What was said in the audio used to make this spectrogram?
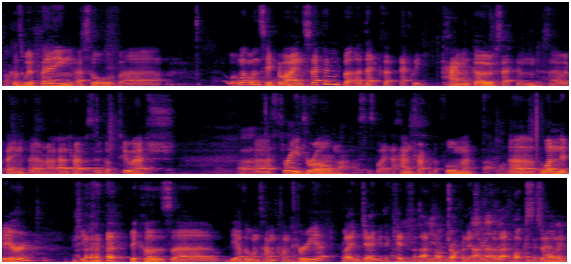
because we're playing a sort of, uh, well, I wouldn't say blind second, but a deck that definitely can go second, uh, we're playing a fair amount of hand traps. So we've got two Ash, uh, three Droll, this is like a hand trap of the format, uh, one Nibiru, be- because uh, the other ones haven't come through yet. Blame Jamie the kid for that, not dropping it through the letterbox this morning.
